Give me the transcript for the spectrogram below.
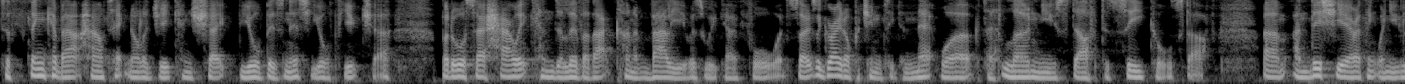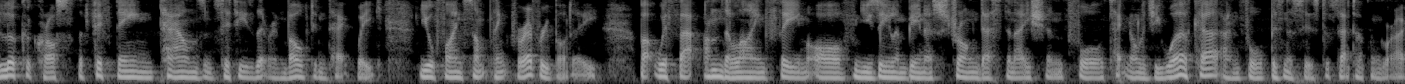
to think about how technology can shape your business, your future, but also how it can deliver that kind of value as we go forward. So it's a great opportunity to network, to learn new stuff, to see cool stuff. Um, and this year, I think when you look across the 15 towns and cities that are involved in Tech Week, you'll find something for everybody, but with that underlying theme of New Zealand being a strong destination for technology worker and for businesses to set up and grow.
